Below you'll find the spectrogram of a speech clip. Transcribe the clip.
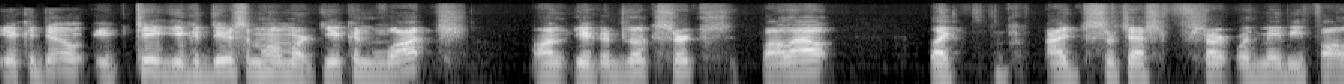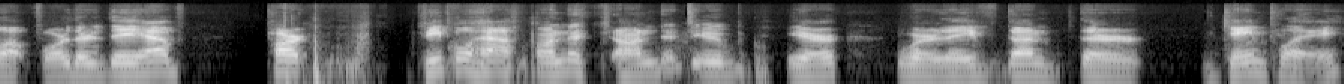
You could do. You, you could do some homework. You can watch on. You could look search Fallout. Like I'd suggest start with maybe Fallout Four. There they have part people have on the on the tube here where they've done their gameplay,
